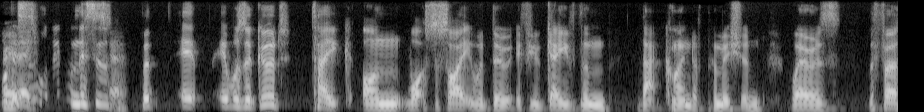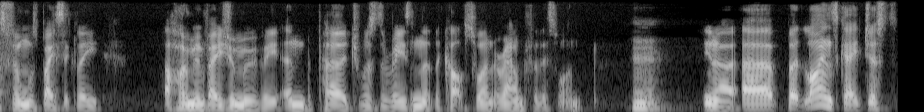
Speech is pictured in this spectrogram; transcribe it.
Well, Really? this is this is, Yeah. but it it was a good take on what society would do if you gave them that kind of permission. Whereas the first film was basically a home invasion movie, and the Purge was the reason that the cops weren't around for this one. Hmm. You know, uh, but Lionsgate just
